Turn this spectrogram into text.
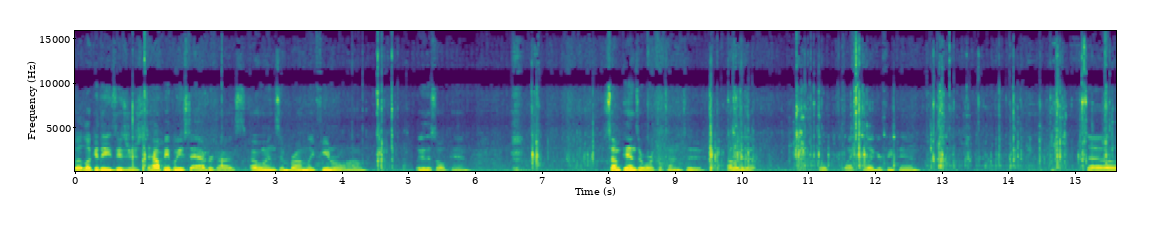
but look at these. These are just how people used to advertise. Owens and Brumley Funeral Home. Look at this old pen. Some pens are worth a ton too. Oh, look at that. Little like calligraphy pen. So,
